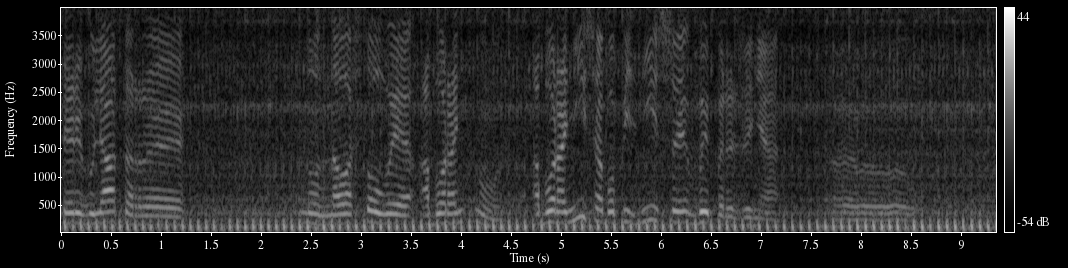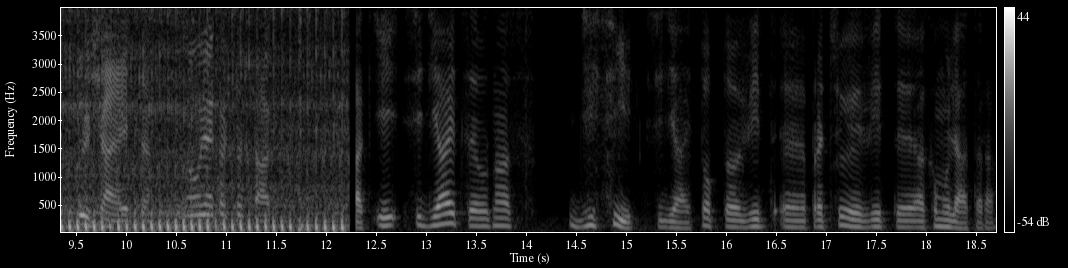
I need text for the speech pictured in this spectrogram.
цей регулятор е, ну, налаштовує або, ну, або раніше, або пізніше випередження е, включається. Ну, якось так. Так, і CDI це у нас DC CDI, тобто від, е, працює від е, акумулятора.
